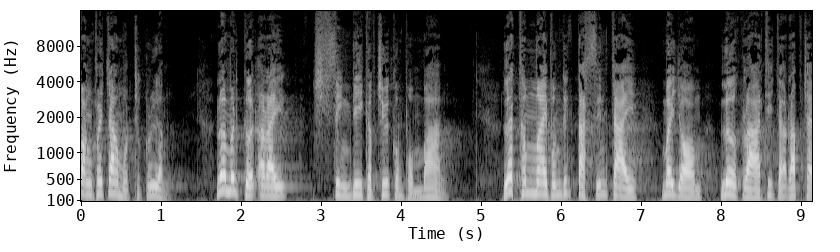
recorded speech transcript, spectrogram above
ฟังพระเจ้าหมดทุกเรื่อง แล้วมันเกิดอะไรสิ่งดีกับชีวิตของผมบ้าง และทำไมผมถึงตัดสินใจไม่ยอมเลิกราที่จะรับใช้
